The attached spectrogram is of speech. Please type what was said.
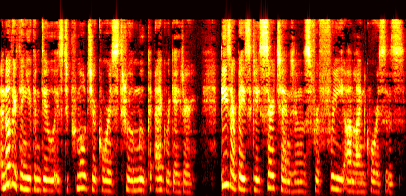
Another thing you can do is to promote your course through a MOOC aggregator. These are basically search engines for free online courses.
